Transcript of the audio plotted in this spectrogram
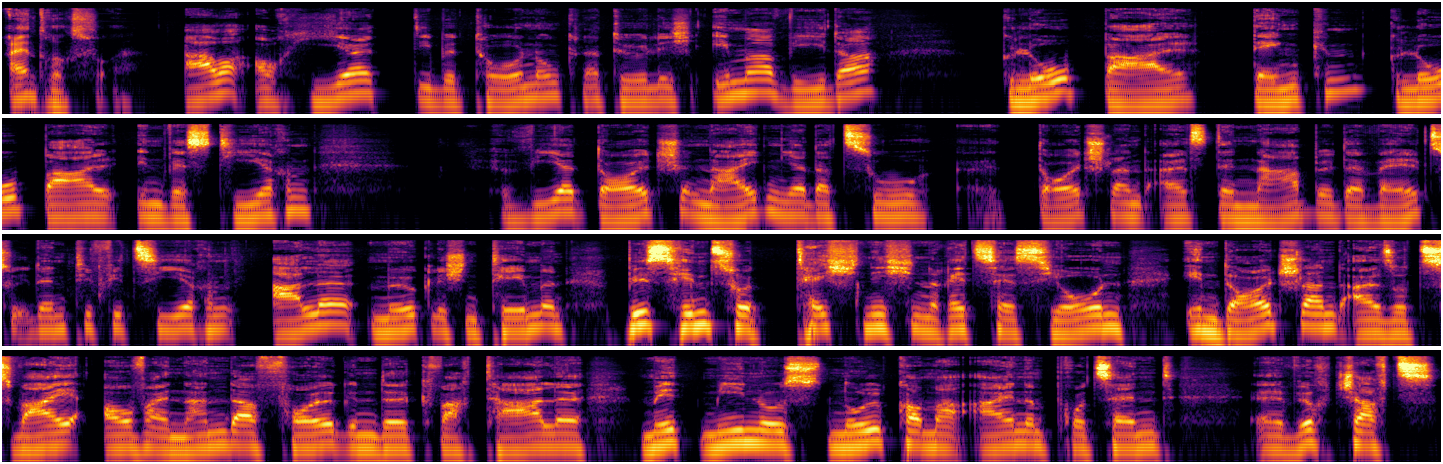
eindrucksvoll. Aber auch hier die Betonung natürlich immer wieder global denken, global investieren. Wir Deutsche neigen ja dazu, Deutschland als den Nabel der Welt zu identifizieren. Alle möglichen Themen bis hin zur technischen Rezession in Deutschland, also zwei aufeinanderfolgende Quartale mit minus 0,1 Prozent äh, Wirtschafts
